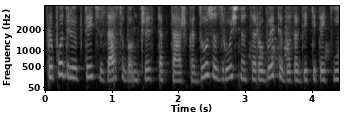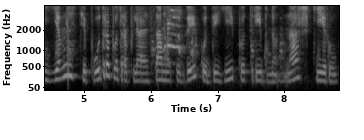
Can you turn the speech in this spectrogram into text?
Припудрюю птицю засобом чиста пташка. Дуже зручно це робити, бо завдяки такій ємності пудра потрапляє саме туди, куди їй потрібно шкіру.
